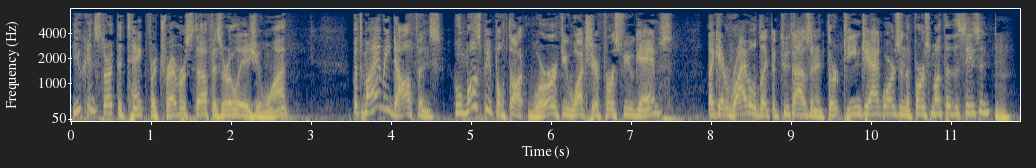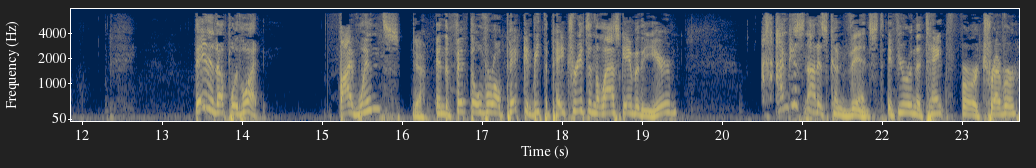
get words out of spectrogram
you can start the tank for Trevor stuff as early as you want. But the Miami Dolphins, who most people thought were, if you watch their first few games, like it rivaled like the 2013 Jaguars in the first month of the season. Hmm. They ended up with what? Five wins? Yeah. And the fifth overall pick and beat the Patriots in the last game of the year. I'm just not as convinced if you're in the tank for Trevor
